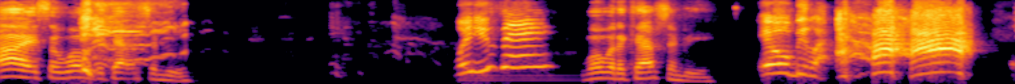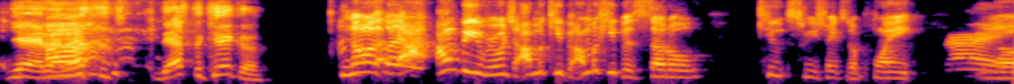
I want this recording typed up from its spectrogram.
All right, so what would the caption be? What you say? What would the caption be? it will be like, Yeah, that, Uh, that's the, that's the kicker. no, I, I'm gonna be rude. I'm gonna keep it. I'm gonna keep it subtle, cute, sweet, straight to the point. Right. You know,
